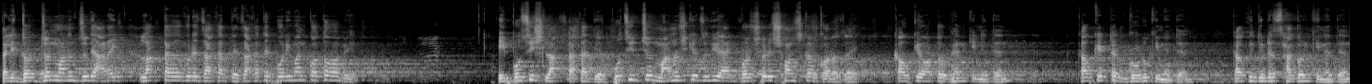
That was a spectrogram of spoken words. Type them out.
তাহলে দশজন মানুষ যদি আড়াই লাখ টাকা করে জাকাত দেয়, জাকাতের পরিমাণ কত হবে? এই পঁচিশ লাখ টাকা দিয়ে পঁচিশ জন মানুষকে যদি এক বছরে সংস্কার করা যায়, কাউকে অটো ভ্যান কিনে দেন, কাউকে একটা গরু কিনে দেন, কাউকে দুটো ছাগল কিনে দেন,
